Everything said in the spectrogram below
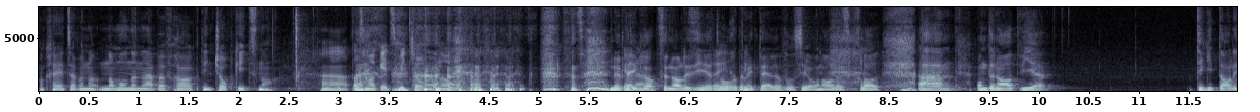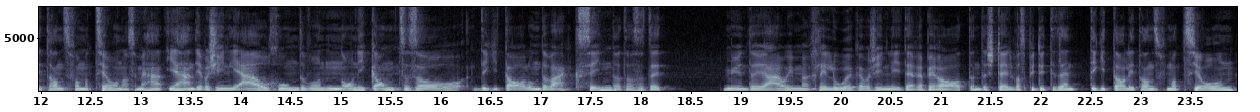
Okay, jetzt aber noch, noch mal eine Nebenfrage. Deinen Job gibt es noch? Ah, das mag jetzt mein Job noch. nicht genau. wegrationalisiert worden mit dieser Fusion, alles klar. Ähm, und eine Art wie digitale Transformation. Also wir, ihr habt ja wahrscheinlich auch Kunden, die noch nicht ganz so digital unterwegs sind. Also dort müssen ihr ja auch immer ein bisschen schauen, wahrscheinlich in dieser beratenden Stelle. Was bedeutet denn digitale Transformation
